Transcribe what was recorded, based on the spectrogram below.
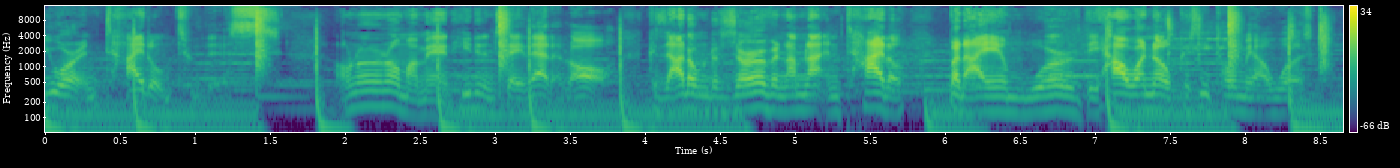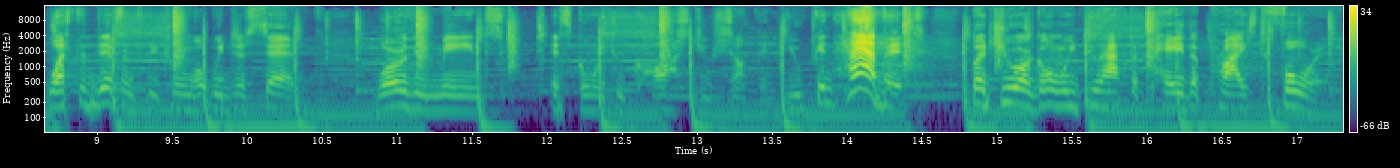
you are entitled to this. Oh, no, no, no, my man. He didn't say that at all because I don't deserve and I'm not entitled, but I am worthy. How I know? Because he told me I was. What's the difference between what we just said? Worthy means it's going to cost you something. You can have it, but you are going to have to pay the price for it.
